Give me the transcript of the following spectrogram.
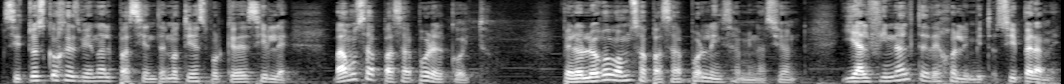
Si tú escoges bien al paciente, no tienes por qué decirle, vamos a pasar por el coito, pero luego vamos a pasar por la inseminación. Y al final te dejo el in vitro. Sí, espérame.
